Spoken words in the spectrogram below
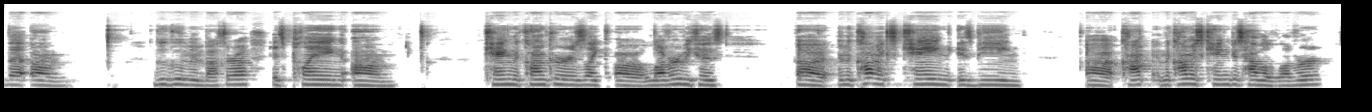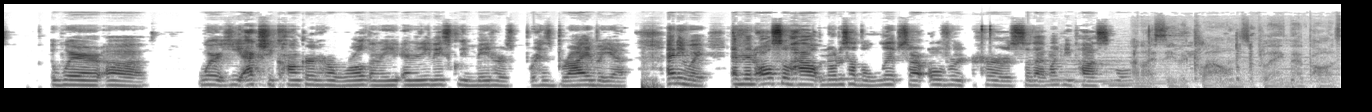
that um gugu Mbatha is playing um kang the conqueror's like uh lover because uh in the comics kang is being uh com- in the comics kang just have a lover where uh where he actually conquered her world and he and then he basically made her his, his bride but yeah. Anyway and then also how notice how the lips are over hers so that might be possible. And I see the clowns are playing their parts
